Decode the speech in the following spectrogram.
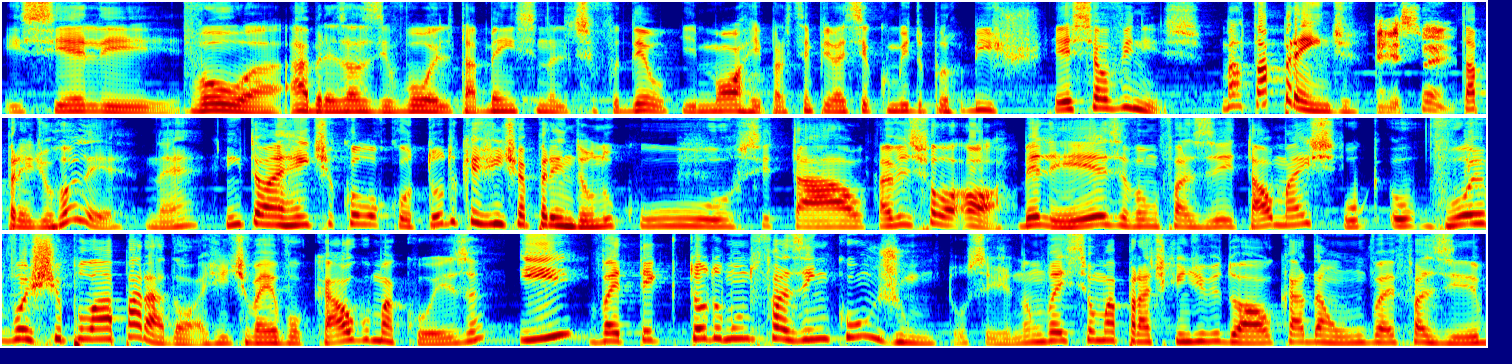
E se ele voa, abre as asas e voa, ele tá bem, senão ele se fudeu e morre pra sempre vai ser comido por bichos. Esse é o Vinícius. Mas tá aprende. É isso aí. Tá aprende o rolê, né? Então a gente colocou tudo que a gente aprendeu no curso e tal. Às vezes falou, ó, beleza, vamos fazer e tal, mas o- eu vou, eu vou estipular uma parada, ó. A gente vai evocar alguma coisa e vai ter que todo mundo fazer em conjunto. Ou seja, não vai ser uma prática individual, cada um vai fazer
